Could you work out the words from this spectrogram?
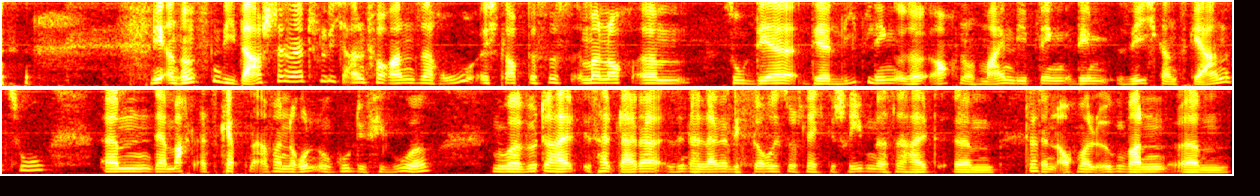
nee, ansonsten die Darsteller natürlich, allen voran Saru. Ich glaube, das ist immer noch ähm, so der, der Liebling, oder auch noch mein Liebling, dem sehe ich ganz gerne zu. Ähm, der macht als Captain einfach eine rundum gute Figur. Nur wird er halt, ist halt leider, sind halt leider die Storys so schlecht geschrieben, dass er halt ähm, dann auch mal irgendwann, ähm,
